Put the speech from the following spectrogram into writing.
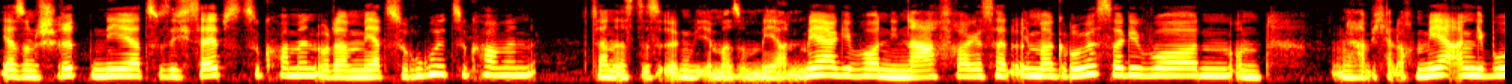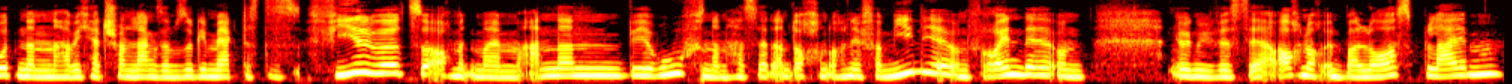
ja so einen Schritt näher zu sich selbst zu kommen oder mehr zur Ruhe zu kommen dann ist es irgendwie immer so mehr und mehr geworden. Die Nachfrage ist halt immer größer geworden und dann habe ich halt auch mehr angeboten. Dann habe ich halt schon langsam so gemerkt, dass das viel wird, so auch mit meinem anderen Beruf. Und dann hast du ja dann doch noch eine Familie und Freunde und irgendwie wirst du ja auch noch in Balance bleiben.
